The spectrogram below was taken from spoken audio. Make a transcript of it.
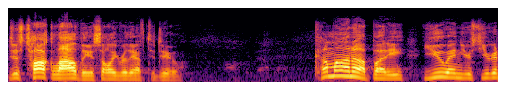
Just talk loudly. It's all you really have to do. Come on up, buddy. You and your you're gonna.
